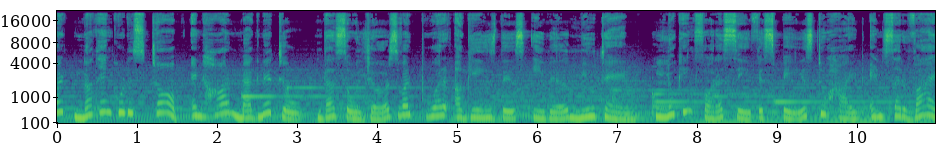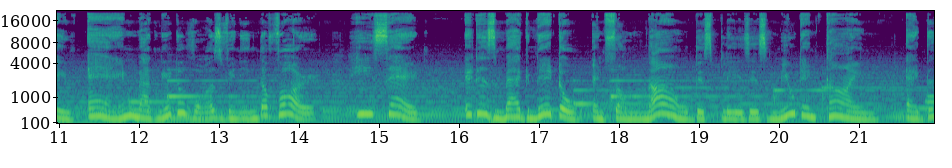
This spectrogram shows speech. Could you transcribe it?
But nothing could stop and harm Magneto. The soldiers were poor against this evil mutant, looking for a safe space to hide and survive. And Magneto was winning the war. He said, It is Magneto, and from now this place is mutant kind. At the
